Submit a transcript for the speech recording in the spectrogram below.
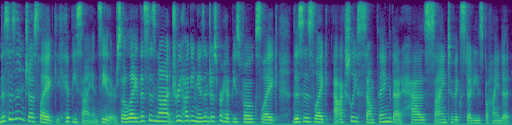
this isn't just like hippie science either. So, like, this is not tree hugging, isn't just for hippies, folks. Like, this is like actually something that has scientific studies behind it.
